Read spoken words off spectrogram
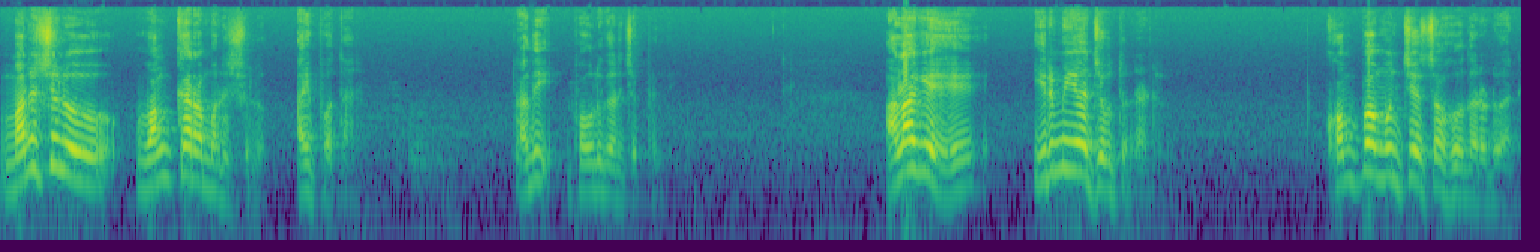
మనుషులు వంకర మనుషులు అయిపోతారు. అది పౌలు గారు చెప్పింది. అలాగే ఇర్మియా చెబుతున్నాడు కొంప ముంచే సహోదరుడు అని.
